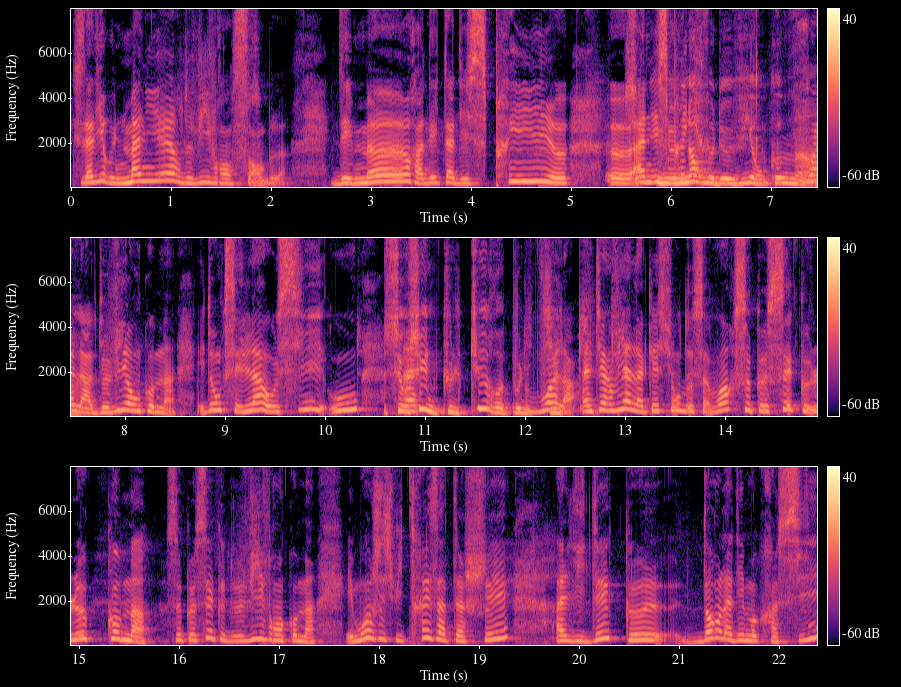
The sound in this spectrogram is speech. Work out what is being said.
c'est-à-dire une manière de vivre ensemble, des mœurs, un état d'esprit, euh, euh, un esprit une norme de vie en commun. Voilà, de vie en commun. Et donc c'est là aussi où c'est aussi une culture politique. Voilà, intervient la question de savoir ce que c'est que le commun, ce que c'est que de vivre en commun. Et moi, je suis très attachée à l'idée que dans la démocratie,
